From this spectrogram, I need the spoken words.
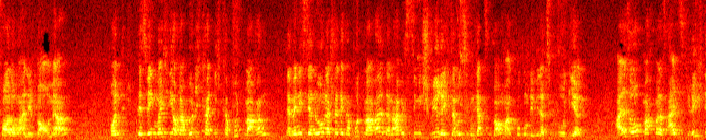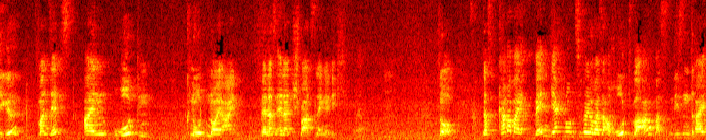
Forderung an den Baum, ja? Und deswegen möchte ich die auch nach Möglichkeit nicht kaputt machen, denn wenn ich sie an irgendeiner Stelle kaputt mache, dann habe ich es ziemlich schwierig, dann muss ich den ganzen Baum angucken, um den wieder zu korrigieren. Also macht man das einzig Richtige, man setzt einen roten Knoten neu ein, denn das ändert die Schwarzlänge nicht. So, das kann aber, wenn der Knoten zufälligerweise auch rot war, was in diesen drei,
